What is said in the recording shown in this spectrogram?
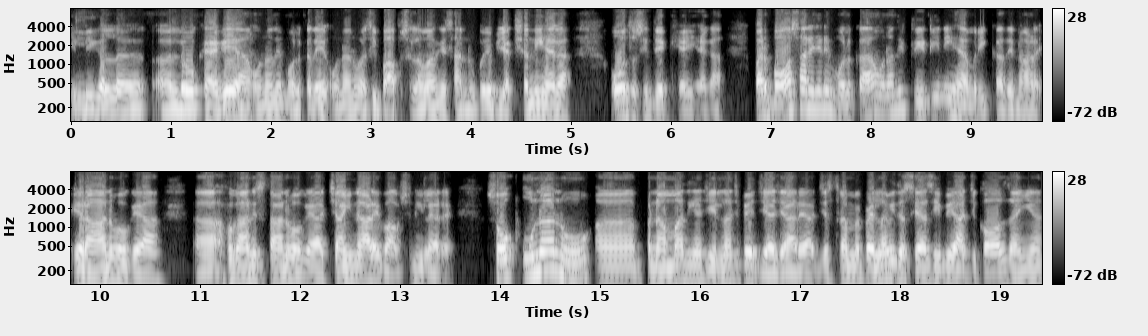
ਇਲੀਗਲ ਲੋਕ ਹੈਗੇ ਆ, ਉਹਨਾਂ ਦੇ ਮੁਲਕ ਦੇ, ਉਹਨਾਂ ਨੂੰ ਅਸੀਂ ਵਾਪਸ ਲਵਾਂਗੇ, ਸਾਨੂੰ ਕੋਈ ਆਬਜੈਕਸ਼ਨ ਨਹੀਂ ਹੈਗਾ, ਉਹ ਤੁਸੀਂ ਦੇਖਿਆ ਹੀ ਹੈਗਾ। ਪਰ ਬਹੁਤ ਸਾਰੇ ਜਿਹੜੇ ਮੁਲਕ ਆ, ਉਹਨਾਂ ਦੀ ਟ੍ਰੀਟੀ ਨਹੀਂ ਹੈ ਅਮਰੀਕਾ ਦੇ ਨਾਲ। ਈਰਾਨ ਹੋ ਗਿਆ, ਅਹ ਅਫਗਾਨਿਸਤਾਨ ਹੋ ਗਿਆ, ਚਾਈਨਾ ਵਾਲੇ ਵਾਪਸ ਨਹੀਂ ਲੈ ਰਹੇ। ਸੋ ਉਹਨਾਂ ਨੂੰ ਅਹ, ਪਨਾਮਾ ਦੀਆਂ ਜੇਲ੍ਹਾਂ 'ਚ ਭੇਜਿਆ ਜਾ ਰਿਹਾ। ਜਿਸ ਤਰ੍ਹਾਂ ਮੈਂ ਪਹਿਲਾਂ ਵੀ ਦੱਸਿਆ ਸੀ ਵੀ ਅੱਜ ਕਾਲਸ ਆਈਆਂ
